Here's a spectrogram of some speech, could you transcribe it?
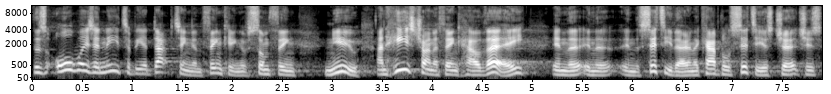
There's always a need to be adapting and thinking of something new. And he's trying to think how they, in the, in the, in the city there, in the capital city, as churches,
